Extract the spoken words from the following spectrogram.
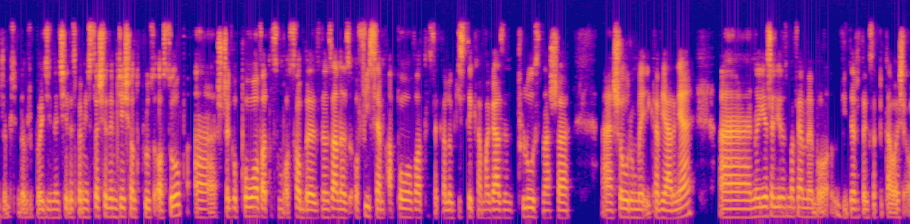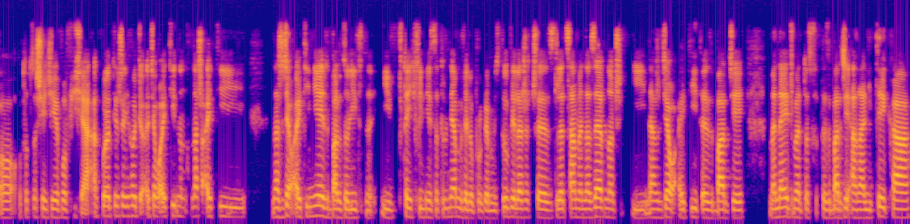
żebyśmy dobrze powiedzieli, na to jest pewnie 170 plus osób, z czego połowa to są osoby związane z Office'em, a połowa to jest taka logistyka, magazyn plus nasze showroomy i kawiarnie. E, no jeżeli rozmawiamy, bo widzę, że tak zapytałeś o, o to, co się dzieje w Office, akurat jeżeli chodzi o dział IT, no nasz IT, nasz dział IT nie jest bardzo liczny i w tej chwili nie zatrudniamy wielu programistów, wiele rzeczy zlecamy na zewnątrz i nasz dział IT to jest bardziej management, to, to jest bardziej analityka,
